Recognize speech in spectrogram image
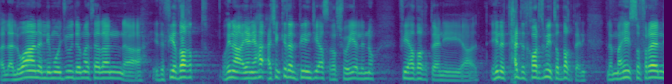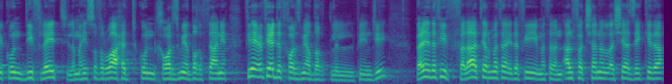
الألوان اللي موجودة مثلا آه، إذا في ضغط. وهنا يعني عشان كذا ال PNG أصغر شوية لأنه فيها ضغط يعني هنا تحدد خوارزمية الضغط يعني. لما هي صفرين يكون deflate لما هي صفر واحد تكون خوارزمية ضغط ثانية. في في عدة خوارزميات ضغط لل PNG بعدين إذا في filters مثلا إذا في مثلا alpha channel أشياء زي كذا.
